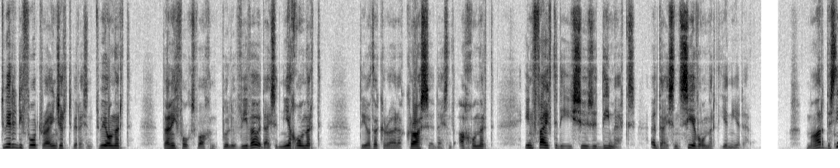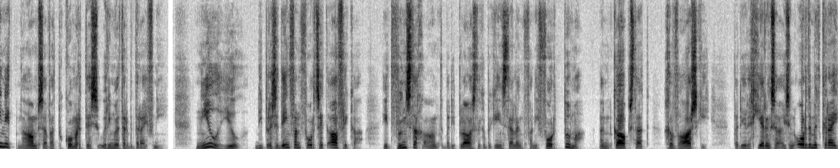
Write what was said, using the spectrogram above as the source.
tweede die Ford Ranger 2200, dan die Volkswagen Polo Vivo 1900, Toyota Corolla Cross 1800 en vyfde die Isuzu D-Max 1700 eenhede. Maar dis nie net Naamsa wat bekommerd is oor die motorbedryf nie. Neil Hill, die president van Ford Suid-Afrika, het Woensdag aand by die plaaslike bekendstelling van die Ford Puma in Kaapstad gewaarsku dat die regering se huis in orde moet kry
